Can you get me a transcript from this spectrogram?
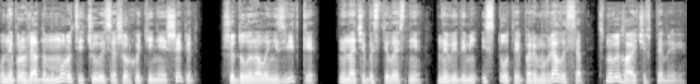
У непроглядному мороці чулися шурхотіння і шепіт, що долинали ні звідки, неначе безтілесні невидимі істоти перемовлялися, сновигаючи в темряві.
